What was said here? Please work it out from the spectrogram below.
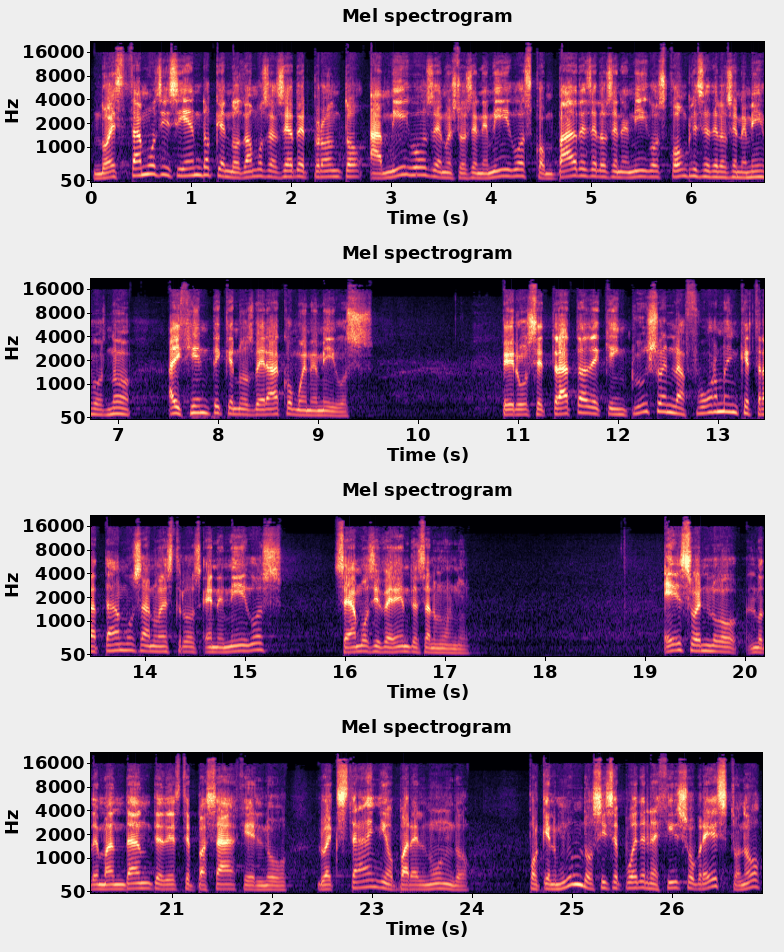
no estamos diciendo que nos vamos a hacer de pronto amigos de nuestros enemigos, compadres de los enemigos, cómplices de los enemigos. No, hay gente que nos verá como enemigos. Pero se trata de que incluso en la forma en que tratamos a nuestros enemigos, seamos diferentes al mundo. Eso es lo, demandante de este pasaje, lo, extraño para el mundo. Porque el mundo sí se puede regir sobre esto, ¿no?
